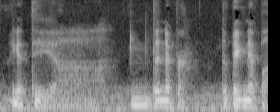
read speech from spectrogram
Let me get the, uh, the nipper, the big nipper.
